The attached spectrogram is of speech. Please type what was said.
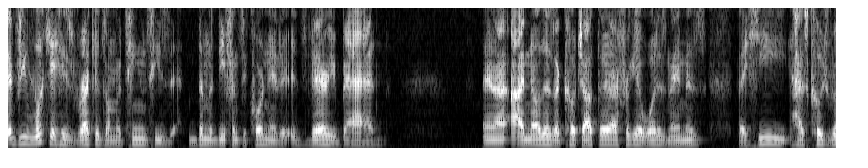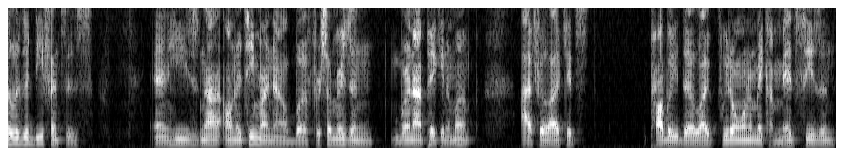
If you look at his records on the teams he's been the defensive coordinator, it's very bad. And I, I know there's a coach out there, I forget what his name is, that he has coached really good defenses. And he's not on the team right now, but for some reason, we're not picking him up. I feel like it's probably they're like we don't want to make a mid-season,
